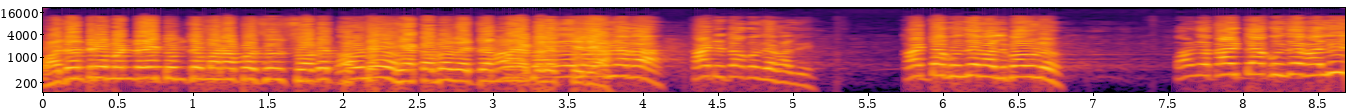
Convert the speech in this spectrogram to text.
भजंत्री मंडळी तुमचं मनापासून स्वागत जन्म लक्ष द्या. नका. काठी टाकून द्या खाली. काठी टाकून द्या खाली पाहुणं. पाहुणं काठी टाकून द्या खाली.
